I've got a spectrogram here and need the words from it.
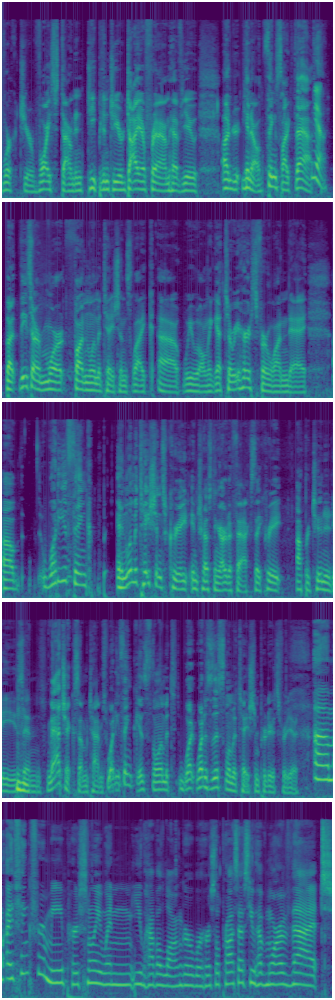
worked your voice down and deep into your diaphragm? Have you under, you know, things like that. Yeah. But these are more fun limitations, like uh, we will only get to rehearse for one day. Uh, what do you think? And limitations create interesting artifacts. They create opportunities and magic sometimes. What do you think is the limit? What What does this limitation produce for you? Um, I think for me personally, when you have a longer rehearsal process, you have more of that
